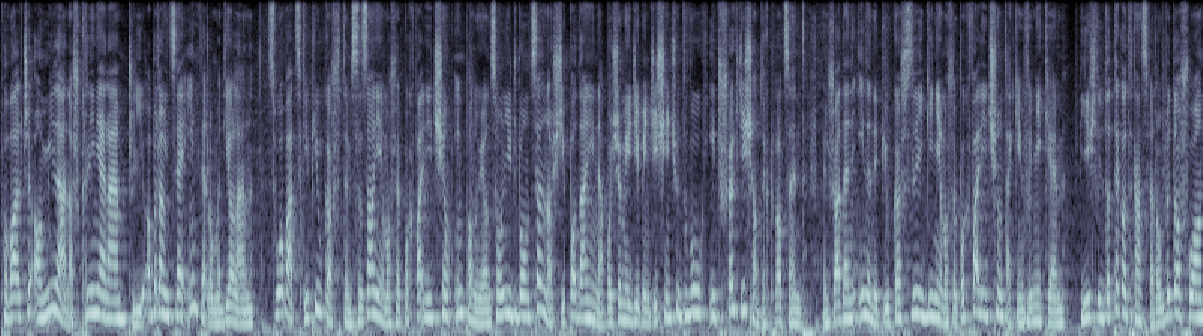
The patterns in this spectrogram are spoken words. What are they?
powalczy o Milana Szkliniara, czyli obrońcę Interu Mediolan. Słowacki piłkarz w tym sezonie może pochwalić się imponującą liczbą celności podań na poziomie 92,3%. Żaden inny piłkarz z ligi nie może pochwalić się takim wynikiem. Jeśli do tego transferu by doszło,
